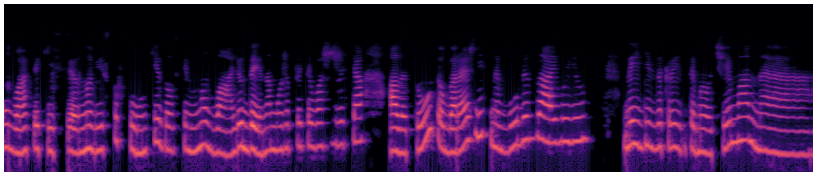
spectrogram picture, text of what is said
у вас якісь е, нові стосунки, зовсім нова людина може прийти в ваше життя, але тут обережність не буде зайвою. Не йдіть закритими очима, не,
